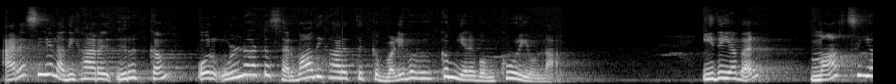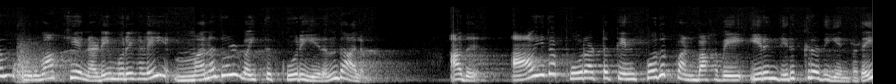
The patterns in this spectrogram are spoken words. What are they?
அரசியல் அதிகார இறுக்கம் ஒரு உள்நாட்டு சர்வாதிகாரத்துக்கு வழிவகுக்கும் எனவும் கூறியுள்ளார். இதை அவர் மார்க்சியம் உருவாக்கிய நடைமுறைகளை மனதுள் வைத்து கூறியிருந்தாலும் அது ஆயுத போராட்டத்தின் பொது பண்பாகவே இருந்திருக்கிறது என்பதை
